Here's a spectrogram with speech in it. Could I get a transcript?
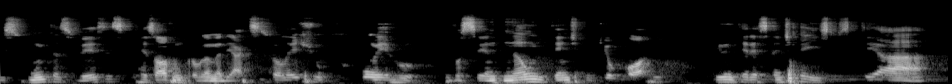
Isso muitas vezes resolve um problema de access violation, um erro que você não entende por que ocorre. E o interessante é isso: se a,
